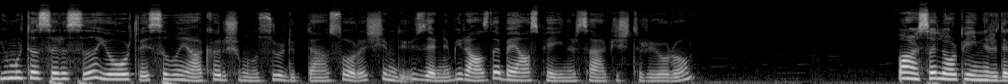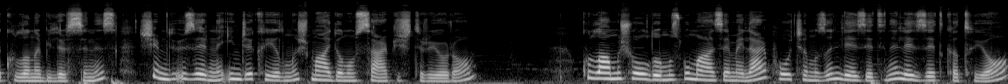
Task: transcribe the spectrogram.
Yumurta sarısı, yoğurt ve sıvı yağ karışımını sürdükten sonra şimdi üzerine biraz da beyaz peynir serpiştiriyorum. Varsa lor peyniri de kullanabilirsiniz. Şimdi üzerine ince kıyılmış maydanoz serpiştiriyorum. Kullanmış olduğumuz bu malzemeler poğaçamızın lezzetine lezzet katıyor.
